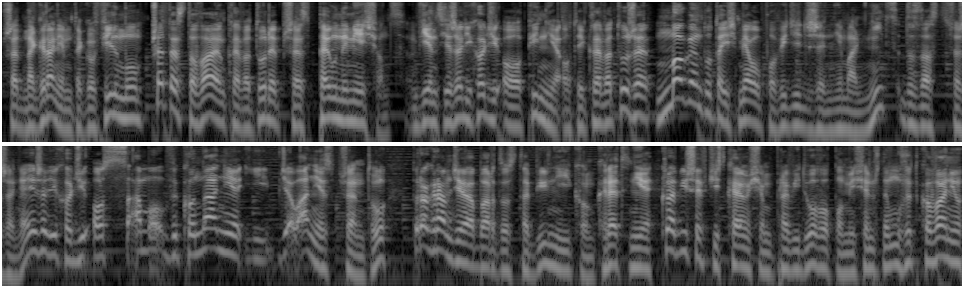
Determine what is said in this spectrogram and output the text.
Przed nagraniem tego filmu przetestowałem klawiatury przez pełny miesiąc, więc jeżeli chodzi o opinię o tej klawiaturze, mogę tutaj śmiało powiedzieć, że nie ma nic do zastrzeżenia, jeżeli chodzi o samo wykonanie i działanie sprzętu. Program działa bardzo stabilnie i konkretnie, klawisze wciskają się prawidłowo po miesięcznym użytkowaniu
